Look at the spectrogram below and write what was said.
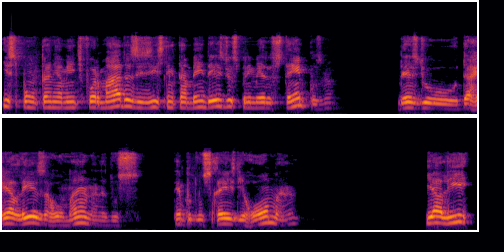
espontaneamente formadas existem também desde os primeiros tempos, né? desde o, da realeza romana, né? dos tempo dos reis de Roma. Né? E ali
